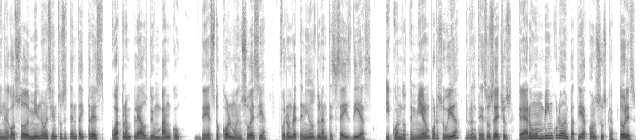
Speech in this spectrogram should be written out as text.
En agosto de 1973, cuatro empleados de un banco de Estocolmo, en Suecia, fueron retenidos durante seis días y cuando temieron por su vida durante esos hechos, crearon un vínculo de empatía con sus captores.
